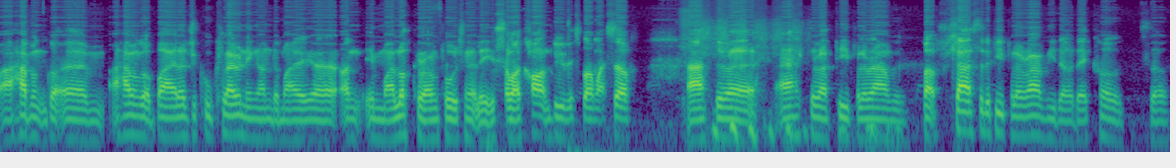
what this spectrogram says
I haven't got um, I haven't got biological cloning under my uh, un, in my locker, unfortunately. So I can't do this by myself. I have to uh, I have to have people around me. But shouts to the people around me though, they're cold. So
